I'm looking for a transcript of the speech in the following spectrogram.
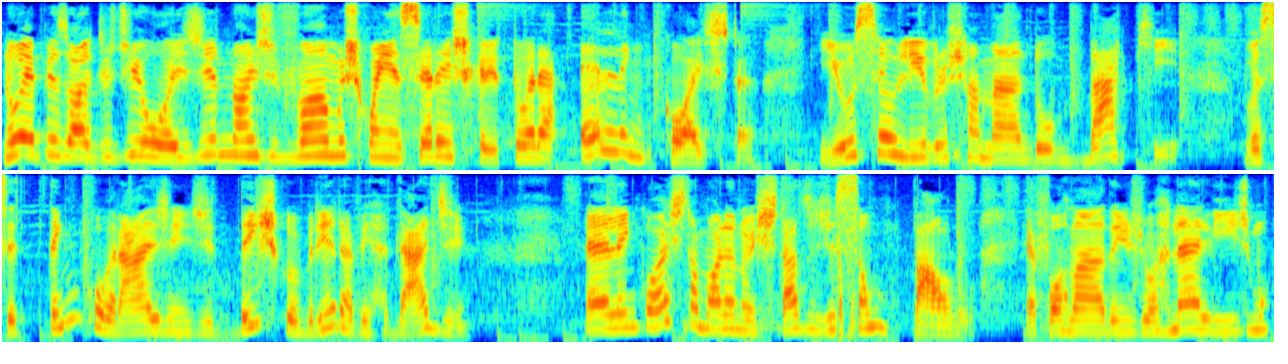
no episódio de hoje, nós vamos conhecer a escritora Ellen Costa e o seu livro chamado Baque. Você tem coragem de descobrir a verdade? Ellen Costa mora no estado de São Paulo. É formada em jornalismo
